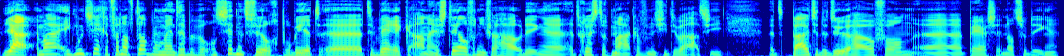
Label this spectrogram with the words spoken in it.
Ja, maar ik moet zeggen, vanaf dat moment hebben we ontzettend veel geprobeerd eh, te werken aan herstel van die verhoudingen, het rustig maken van de situatie, het buiten de deur houden van eh, pers en dat soort dingen.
